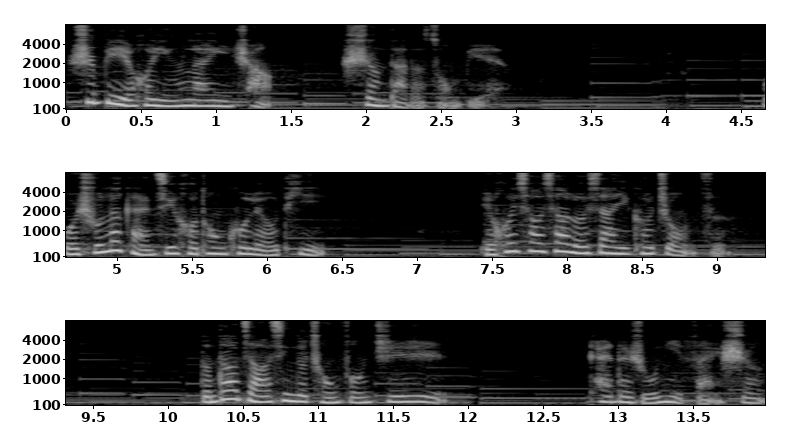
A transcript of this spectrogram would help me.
势必也会迎来一场盛大的送别。我除了感激和痛哭流涕，也会悄悄留下一颗种子，等到侥幸的重逢之日，开得如你繁盛，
